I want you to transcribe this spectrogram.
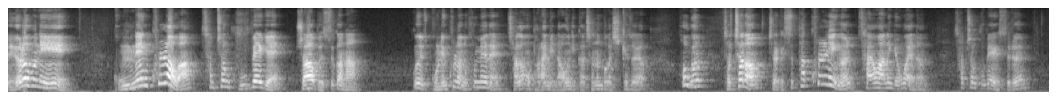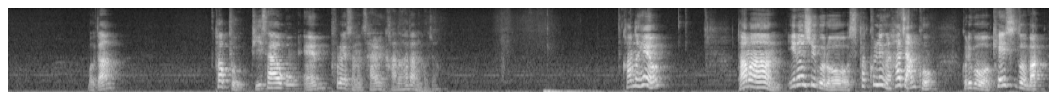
예, 여러분이 공랭 쿨러와 3900의 조합을 쓰거나 공랭 쿨러는 후면에 자동으로 바람이 나오니까 전원부가 식혀져요. 혹은 저처럼 저렇게 spot cooling을 사용하는 경우에는 3900X를 뭐다? 터프 B450M 프로에서는 사용이 가능하다는 거죠. 가능해요. 다만 이런 식으로 spot cooling을 하지 않고 그리고 케이스도 막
